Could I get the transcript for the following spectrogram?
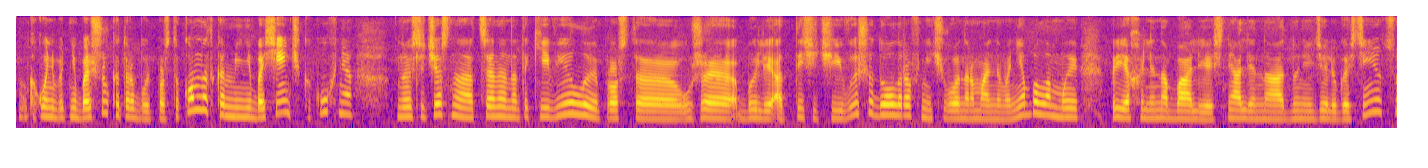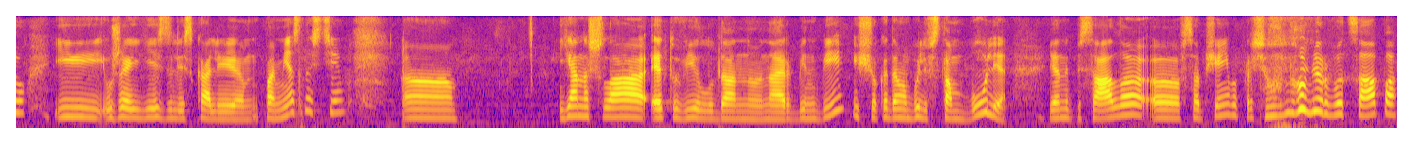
какую-нибудь небольшую, которая будет просто комнатка, мини-бассейнчик и кухня. Но, если честно, цены на такие виллы просто уже были от тысячи и выше долларов, ничего нормального не было. Мы приехали на Бали, сняли на одну неделю гостиницу и уже ездили, искали по местности. А, я нашла эту виллу данную на Airbnb еще когда мы были в Стамбуле я написала э, в сообщении, попросила номер WhatsApp,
